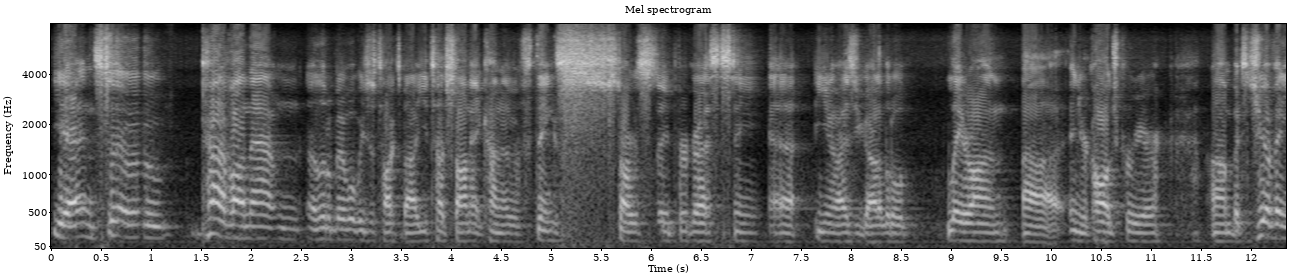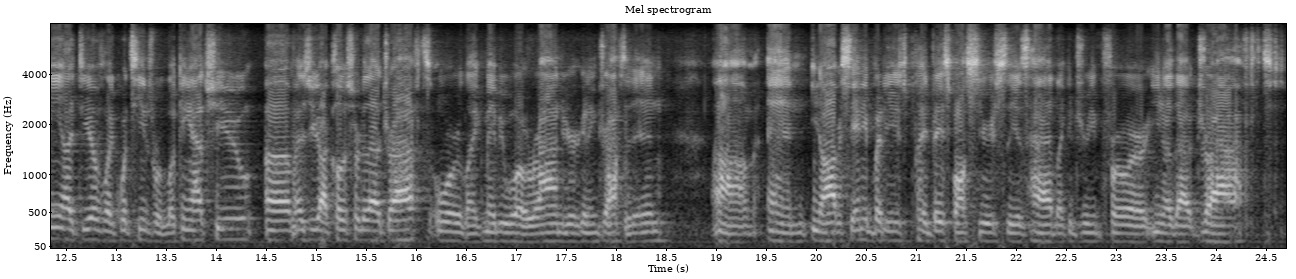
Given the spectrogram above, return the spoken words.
Yeah, and so kind of on that and a little bit of what we just talked about, you touched on it. Kind of things started slowly progressing, uh, you know, as you got a little later on uh, in your college career. Um, but did you have any idea of like what teams were looking at you um, as you got closer to that draft, or like maybe what round you were getting drafted in? Um, and you know, obviously, anybody who's played baseball seriously has had like a dream for you know that draft,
